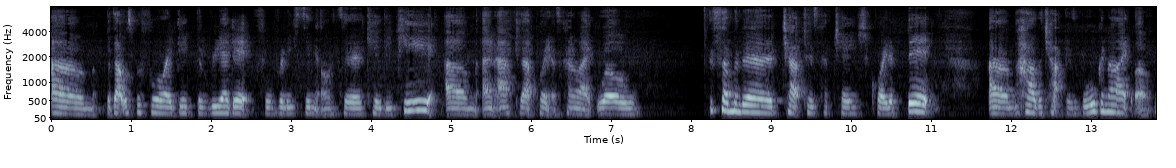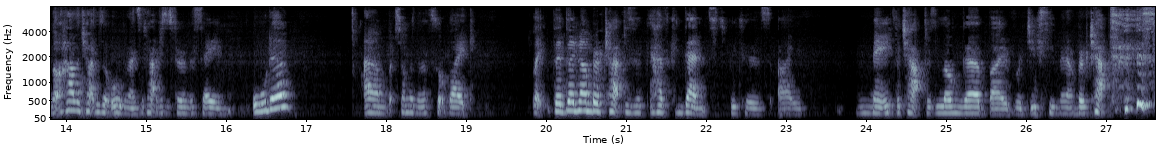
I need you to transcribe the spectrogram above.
um, but that was before I did the re-edit for releasing it onto KDP. Um, and after that point, I was kind of like, well, some of the chapters have changed quite a bit. Um, how the chapters are organised, well, not how the chapters are organised. The chapters are still in the same order, um, but some of them are sort of like, like the, the number of chapters has condensed because I made the chapters longer by reducing the number of chapters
